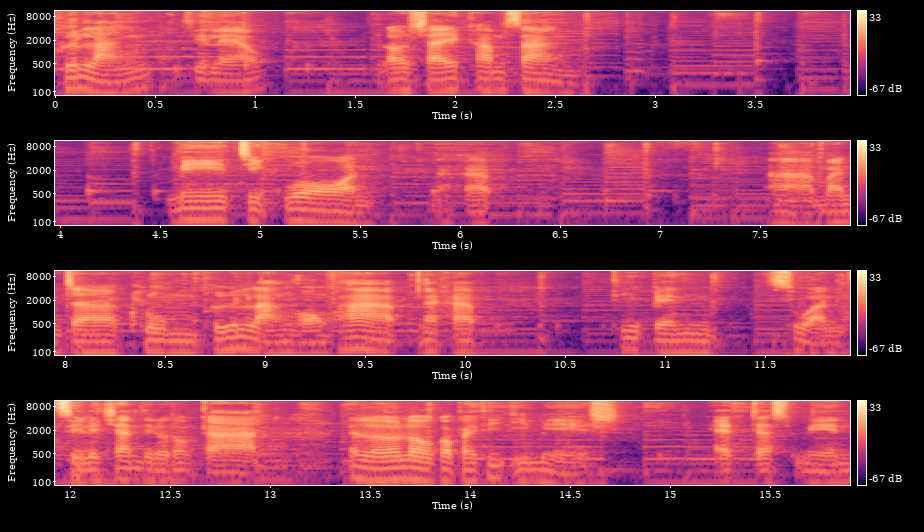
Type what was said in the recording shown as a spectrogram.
พื้นหลังที่แล้ว เราใช้คำสั่ง Magic Wand นะครับอ่ามันจะคลุมพื้นหลังของภาพนะครับ ที่เป็น ส่วน selection ที่เราต้องการ แล้วเราก็ไปที่ image adjustment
